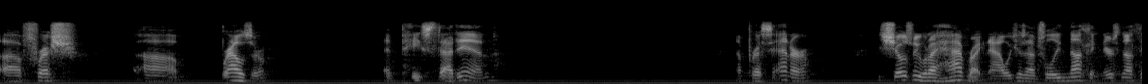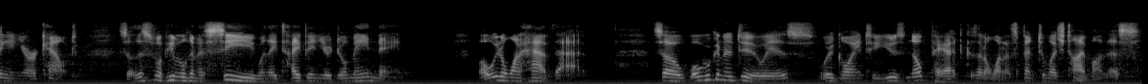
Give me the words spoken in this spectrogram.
uh, fresh um, browser, and paste that in and press enter, it shows me what I have right now, which is absolutely nothing. There's nothing in your account. So this is what people are going to see when they type in your domain name. Well, we don't want to have that. So what we're going to do is we're going to use Notepad because I don't want to spend too much time on this.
